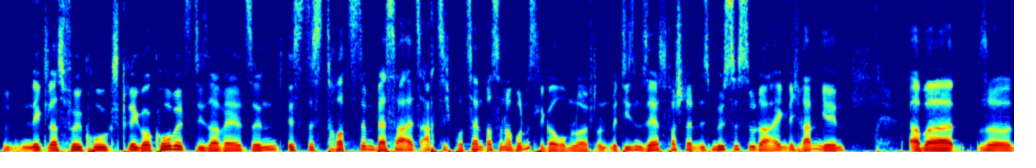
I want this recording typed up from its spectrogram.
Niklas Füllkrugs, Gregor Kobels dieser Welt sind, ist es trotzdem besser als 80 Prozent, was in der Bundesliga rumläuft. Und mit diesem Selbstverständnis müsstest du da eigentlich rangehen. Aber so,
